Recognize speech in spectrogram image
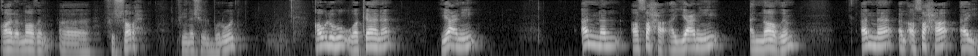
قال الناظم آه، في الشرح في نشر البنود قوله وكان يعني أن الأصح أي يعني الناظم أن الأصح أي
